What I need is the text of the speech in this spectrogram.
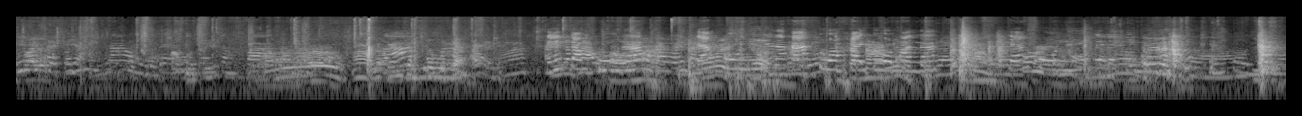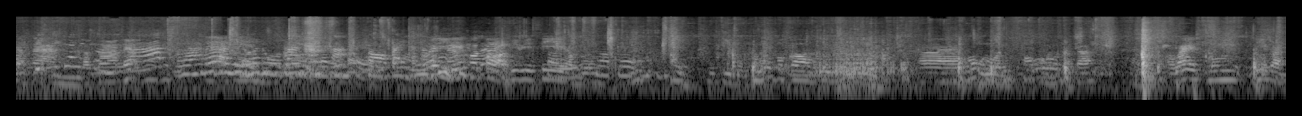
แดงจำปูนเนี่ยแก๊งจำปูนะแก๊งปูนี้นะคะ ตัวใครตัวมันนะแก๊งปูนี้ไม่ได้กินนะตำนานแล้วแล้วอันนี้มาดูกันค่ะต่อไปนะไม่ดีเขาต่อ PVC ครับลุงอุปกรณ์อ่าพวกหมุนพวกหมุนครับเอาไว้มุมนี้ก่อน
